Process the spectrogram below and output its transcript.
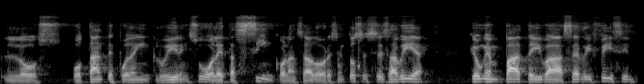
los votantes pueden incluir en su boleta cinco lanzadores. Entonces se sabía que un empate iba a ser difícil.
